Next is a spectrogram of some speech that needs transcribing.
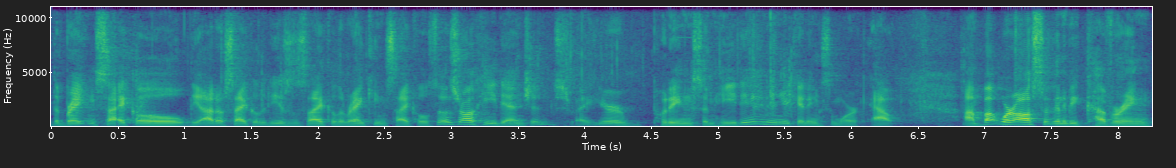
the Brayton cycle, the Otto cycle, the diesel cycle, the Rankine cycles, those are all heat engines, right? You're putting some heat in and you're getting some work out. Um, but we're also going to be covering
